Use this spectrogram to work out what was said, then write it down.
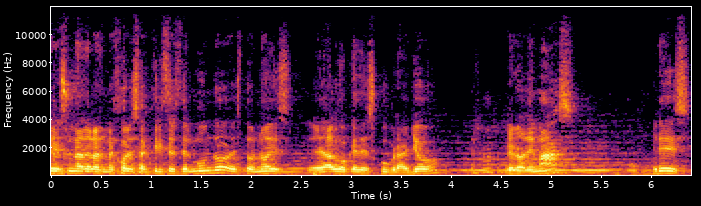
Eres una de las mejores actrices del mundo. Esto no es eh, algo que descubra yo. Pero además, eres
